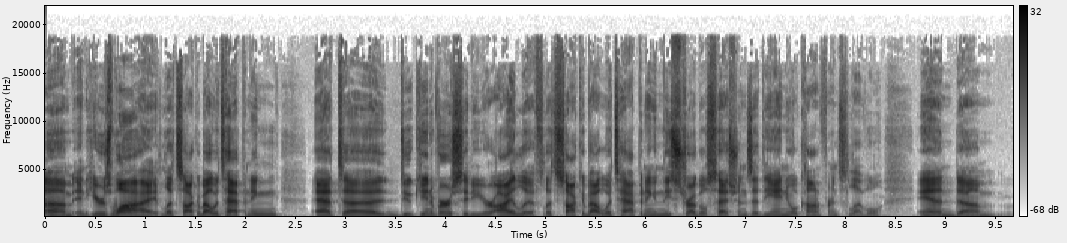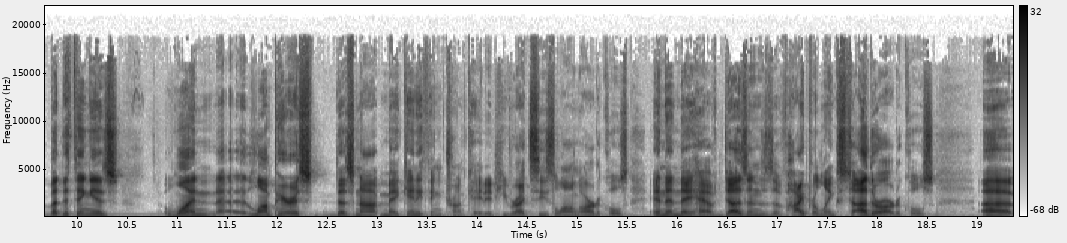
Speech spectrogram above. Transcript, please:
um, and here's why. Let's talk about what's happening at uh, Duke University or Iliff. Let's talk about what's happening in these struggle sessions at the annual conference level. And um, but the thing is one, uh, Lomperis does not make anything truncated. He writes these long articles, and then they have dozens of hyperlinks to other articles. Uh,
